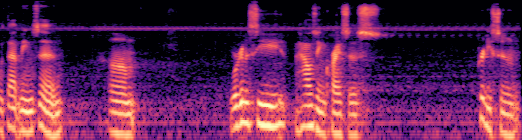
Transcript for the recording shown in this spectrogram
with that being said, um, we're going to see a housing crisis pretty soon.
